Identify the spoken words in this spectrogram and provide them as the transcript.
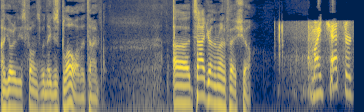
I go to these phones when they just blow all the time. Uh, Todd, you're on the Ron and Fez show. My chest hurts.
